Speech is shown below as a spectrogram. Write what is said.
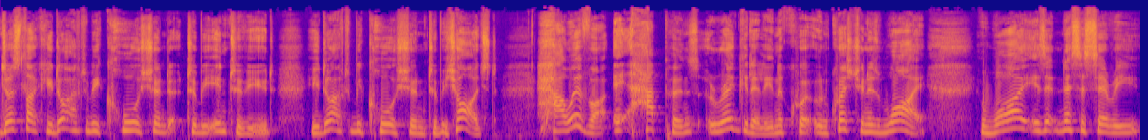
Just like you don't have to be cautioned to be interviewed, you don't have to be cautioned to be charged. However, it happens regularly, and the and question is why. Why is it necessary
